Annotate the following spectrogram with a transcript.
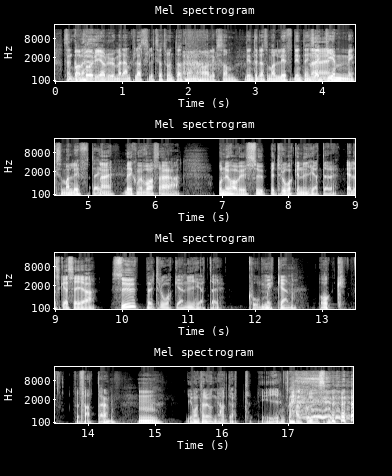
Så Men bara började du med den plötsligt. Jag tror inte att den har liksom, det är inte det som har lyft, det är inte en sån här gimmick som har lyft dig. Nej, men det kommer vara så här. Och nu har vi supertråkiga nyheter, eller ska jag säga supertråkiga nyheter. Komikern och författaren Mm. Jonathan Unge har dött i alkoholism.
